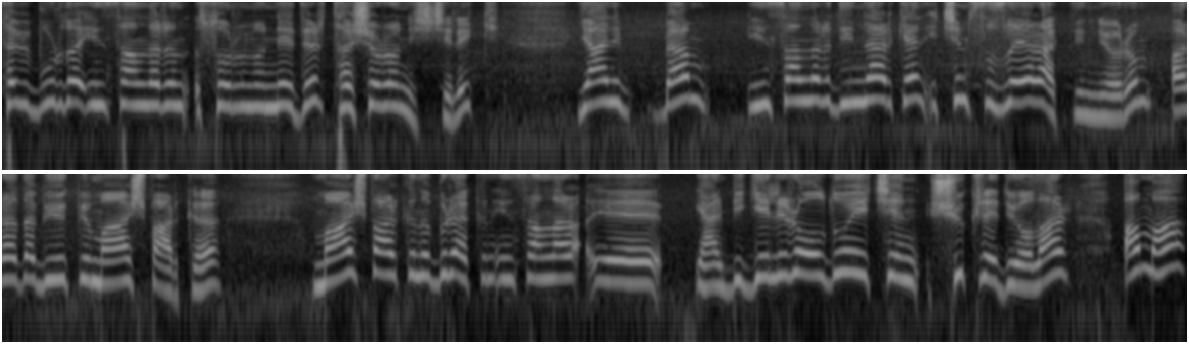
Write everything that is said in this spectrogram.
Tabii burada insanların sorunu nedir? Taşeron işçilik. Yani ben insanları dinlerken içim sızlayarak dinliyorum. Arada büyük bir maaş farkı. Maaş farkını bırakın insanlar e, yani bir geliri olduğu için şükrediyorlar ama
